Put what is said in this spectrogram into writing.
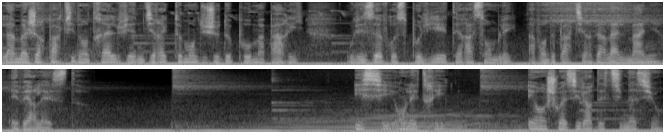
La majeure partie d'entre elles viennent directement du jeu de paume à Paris, où les œuvres spoliées étaient rassemblées avant de partir vers l'Allemagne et vers l'Est. Ici, on les trie et on choisit leur destination.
